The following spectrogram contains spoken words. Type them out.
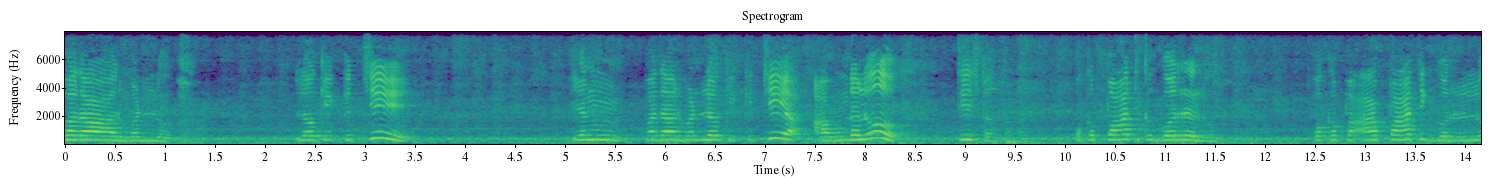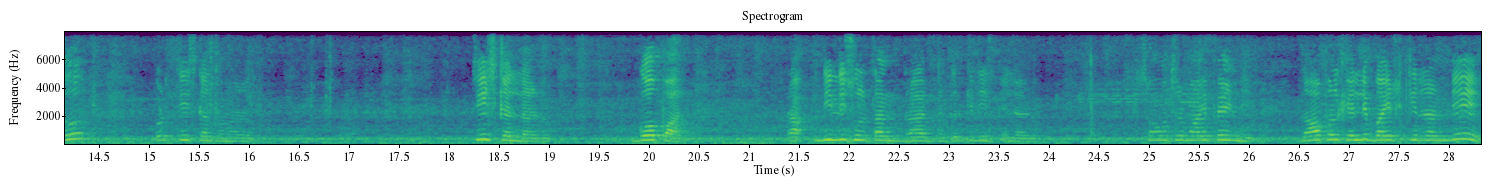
పదహారు బండ్లు లోకి ఎక్కించి ఎన్ పదహారు బండ్లోకి ఎక్కించి ఆ ఉండలు తీసుకెళ్తున్నాడు ఒక పాతిక గొర్రెలు ఒక పా- ఆ పాతిక గొర్రెలు కూడా తీసుకెళ్తున్నాడు తీసుకెళ్ళాడు. గోపాల్. రా- ఢిల్లీ సుల్తాన్ రాజ్ దగ్గరికి తీసుకెళ్ళాడు. సంవత్సరం అయిపోయింది. లోపలికి వెళ్ళి బయటికి రండి.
